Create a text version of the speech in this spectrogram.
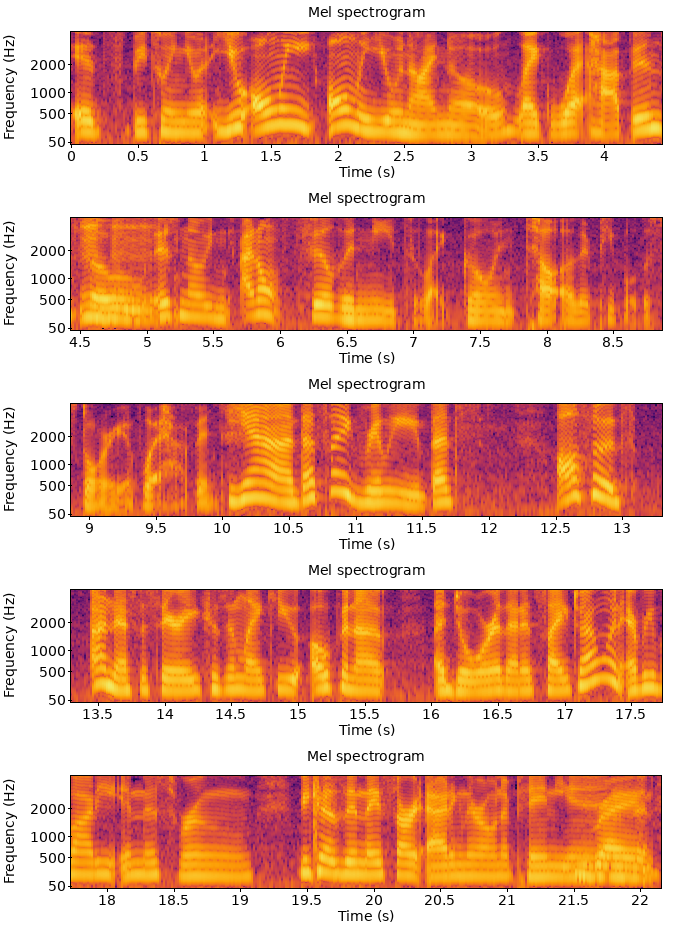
it's between you and you only only you and I know like what happened so Mm-hmm. there's no I don't feel the need to like go and tell other people the story of what happened Yeah, that's like really that's also it's unnecessary because then like you open up a door that it's like, do I want everybody in this room? Because then they start adding their own opinions Right. and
